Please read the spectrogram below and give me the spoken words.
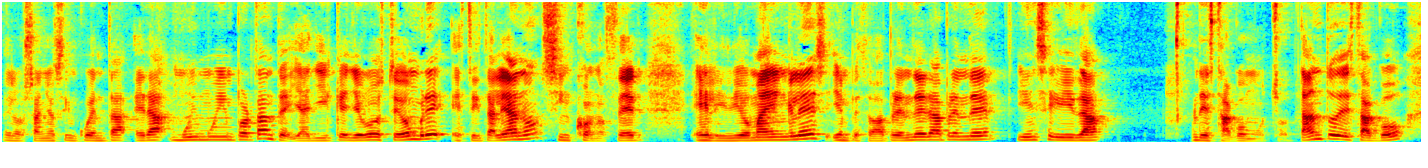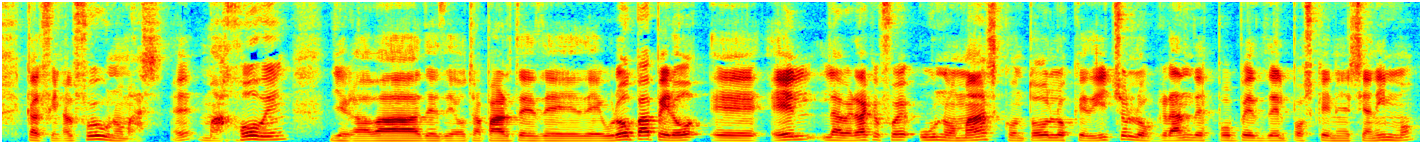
en los años 50 era muy muy importante. Y allí que llegó este hombre, este italiano, sin conocer el idioma inglés y empezó a aprender a aprender y enseguida destacó mucho. Tanto destacó que al final fue uno más, ¿eh? más joven, llegaba desde otra parte de, Europa, pero eh, él la verdad que fue uno más con todos los que he dicho, los grandes popes del post-keynesianismo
